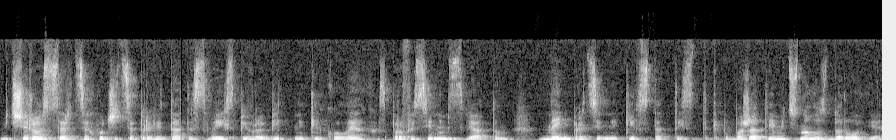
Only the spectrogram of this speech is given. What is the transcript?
Від щирого серця хочеться привітати своїх співробітників, колег з професійним святом День працівників статистики, побажати їм міцного здоров'я,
